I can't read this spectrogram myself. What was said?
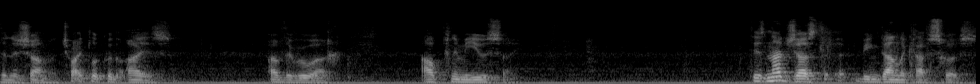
the neshama. Try to look with eyes of the ruach. Al pnimiyusai there's not just being done the schus.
